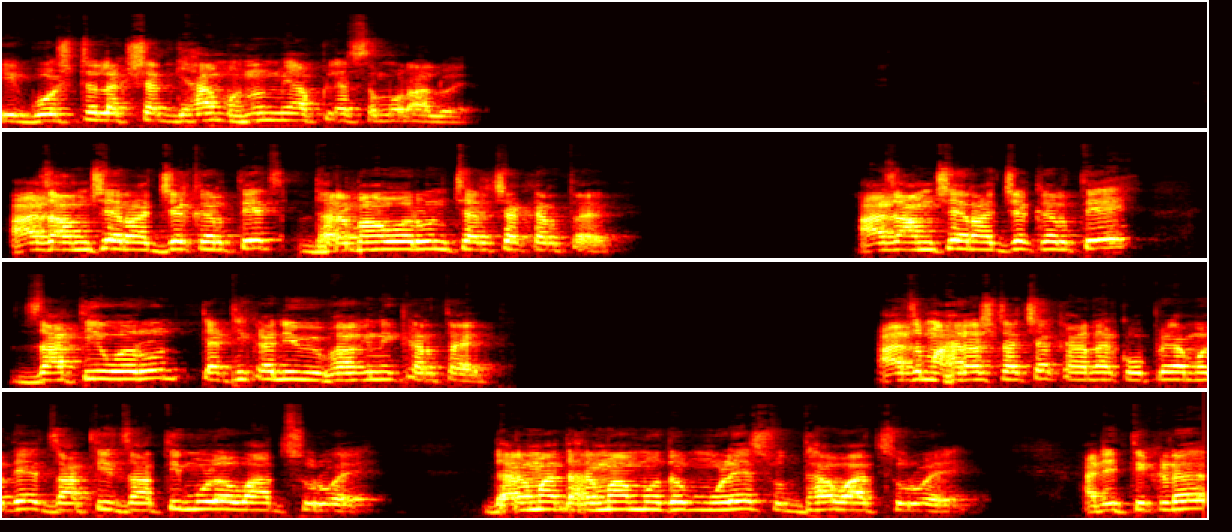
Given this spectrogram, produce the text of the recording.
ही गोष्ट लक्षात घ्या म्हणून मी आपल्यासमोर आलोय. आज आमचे राज्यकर्तेच धर्मावरून चर्चा करतायत. आज आमचे राज्यकर्ते जातीवरून त्या ठिकाणी विभागणी करतायत. आज महाराष्ट्राच्या कानाकोपऱ्यामध्ये जाती जातीमुळे वाद सुरू आहे. धर्माधर्मामुळे सुद्धा वाद सुरू आहे. आणि तिकडं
